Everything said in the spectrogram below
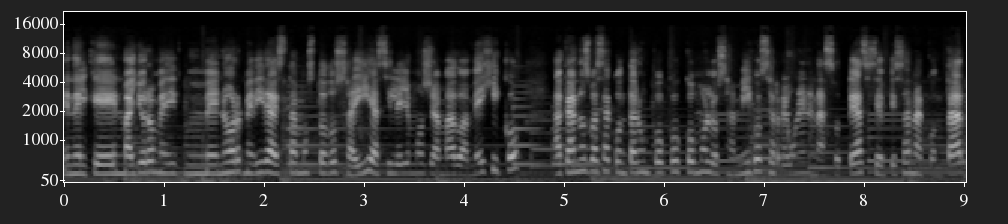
en el que en mayor o menor medida estamos todos ahí? Así le hemos llamado a México. Acá nos vas a contar un poco cómo los amigos se reúnen en azoteas y se empiezan a contar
